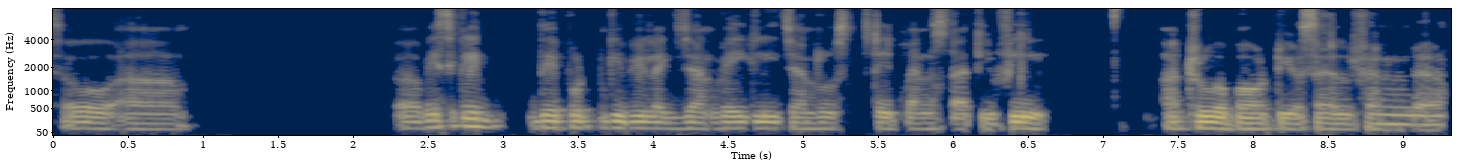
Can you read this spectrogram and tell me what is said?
So, uh, uh, basically, they put give you like gen- vaguely general statements that you feel are true about yourself, and uh,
